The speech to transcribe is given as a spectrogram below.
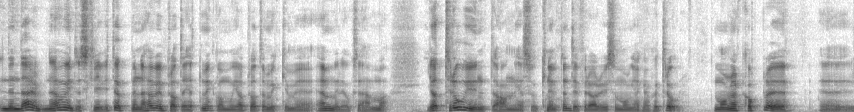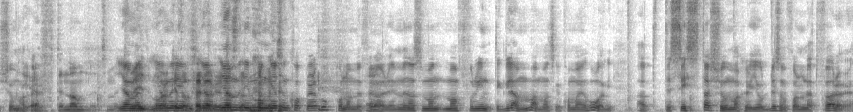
den där, den har vi inte skrivit upp, men det har vi pratat jättemycket om och jag pratar mycket med Emily också hemma. Jag tror ju inte han är så knuten till Ferrari som många kanske tror. Många kopplar ju eh, Det är Schumacher. efternamnet som är Ja men, ja, men, av ja, Ferrari ja, men det är många som kopplar ihop honom med Ferrari. Men alltså man, man får inte glömma, man ska komma ihåg att det sista Schumacher gjorde som Formel 1-förare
